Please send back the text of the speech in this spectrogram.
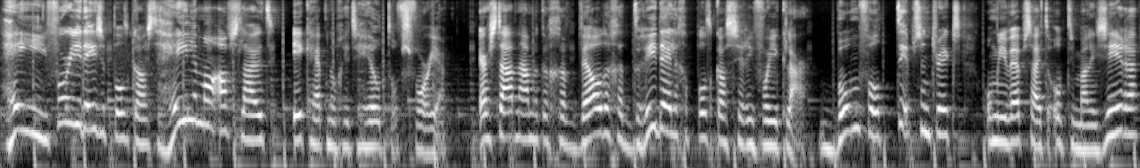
Hey, voor je deze podcast helemaal afsluit, ik heb nog iets heel tofs voor je. Er staat namelijk een geweldige driedelige podcastserie voor je klaar. Bomvol tips en tricks om je website te optimaliseren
